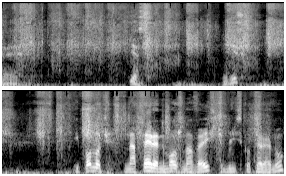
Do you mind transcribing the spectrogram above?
E, Jest. Widzisz? I ponoć na teren można wejść, blisko terenu,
